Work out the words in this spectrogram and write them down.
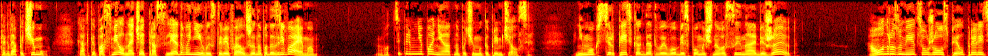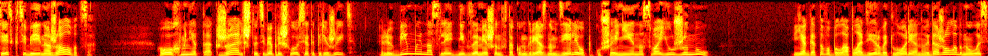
«Тогда почему? Как ты посмел начать расследование, выставив Элджина подозреваемым? Вот теперь мне понятно, почему ты примчался. Не мог стерпеть, когда твоего беспомощного сына обижают? А он, разумеется, уже успел прилететь к тебе и нажаловаться. Ох, мне так жаль, что тебе пришлось это пережить. Любимый наследник замешан в таком грязном деле о покушении на свою жену. Я готова была аплодировать Лориану и даже улыбнулась.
